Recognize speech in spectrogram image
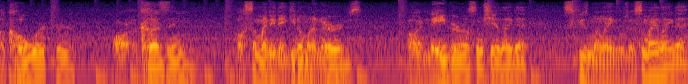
a coworker or a cousin or somebody that get on my nerves or a neighbor or some shit like that, excuse my language, or somebody like that,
